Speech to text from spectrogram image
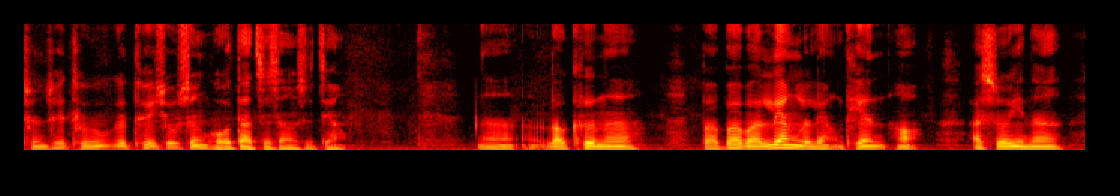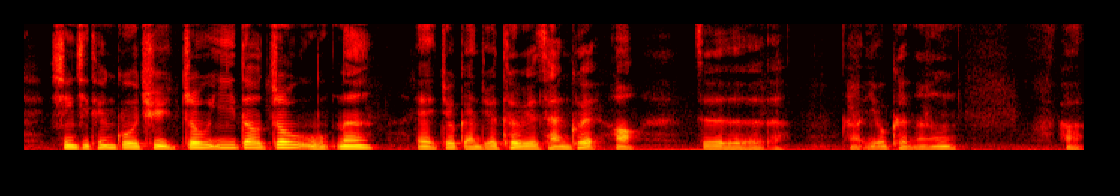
纯粹图个退休生活，大致上是这样。那老柯呢，把爸爸晾了两天哈，啊，所以呢，星期天过去，周一到周五呢，哎，就感觉特别惭愧哈。这啊，有可能，啊，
